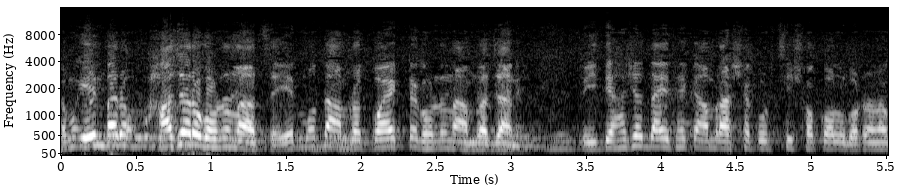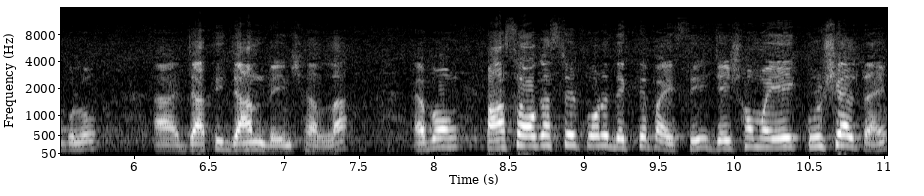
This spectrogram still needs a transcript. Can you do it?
এবং এর বাইরে হাজারো ঘটনা আছে, এর মধ্যে আমরা কয়েকটা ঘটনা আমরা জানি। তো ইতিহাসের দায় থেকে আমরা আশা করছি সকল ঘটনাগুলো জাতি জানবে ইনশাল্লাহ এবং পাঁচই অগস্টের পরে দেখতে পাইছি যে সময় এই ক্রুশিয়াল টাইম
